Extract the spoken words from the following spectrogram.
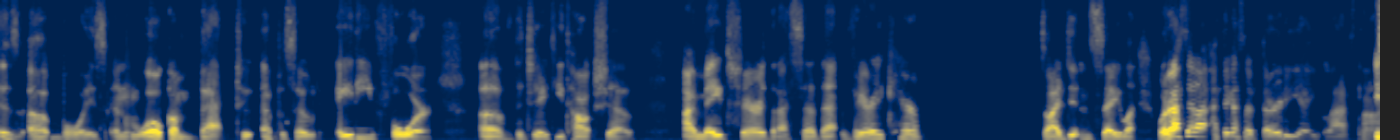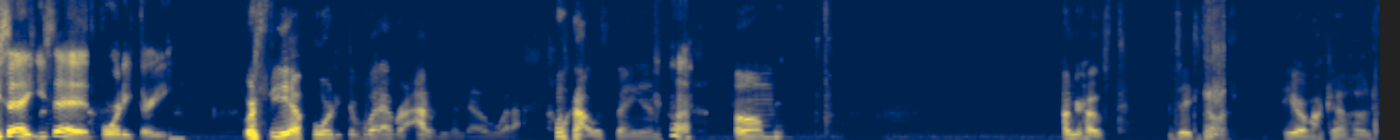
is up, boys? And welcome back to episode 84 of the JT Talk Show. I made sure that I said that very carefully. So I didn't say like what did I say? I think I said 38 last time. You said you said 43. or yeah, 43, whatever. I don't even know what I what I was saying. Huh. Um I'm your host, JT Thomas. Here are my co-hosts,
